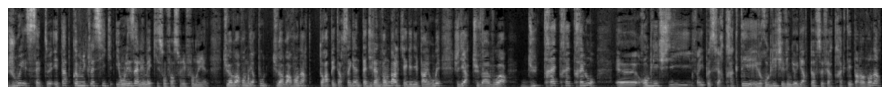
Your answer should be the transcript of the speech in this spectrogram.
jouer cette étape comme une classique et on les a les mecs qui sont forts sur les Flandriennes. Tu vas voir Van Der Poel, tu vas voir Van Aert, tu auras Peter Sagan, tu as Dylan Van Barle qui a gagné Paris-Roubaix. Je veux dire, tu vas avoir du très très très lourd. Euh, Roglic, il, il peut se faire tracter et Roglic et Vingegaard peuvent se faire tracter par un Van Aert.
